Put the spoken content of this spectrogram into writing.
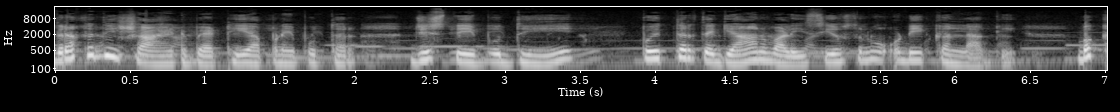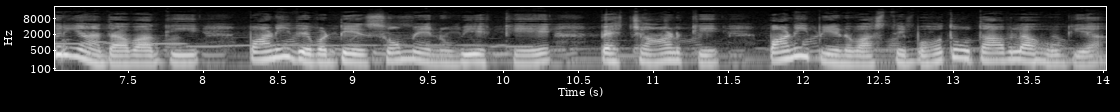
ਦਰਖਤ ਦੀ ਛਾਂ ਹੇਠ ਬੈਠੀ ਆਪਣੇ ਪੁੱਤਰ, ਜਿਸ ਦੀ ਬੁੱਧੀ ਪਵਿੱਤਰ ਤੇ ਗਿਆਨ ਵਾਲੀ ਸੀ ਉਸ ਨੂੰ ਉਡੀਕਣ ਲੱਗੀ। ਬੱਕਰੀਆਂ ਦਾ ਵਾਗੀ ਪਾਣੀ ਦੇ ਵੱਡੇ ਸੋਮੇ ਨੂੰ ਵੇਖ ਕੇ, ਪਹਿਚਾਣ ਕੇ ਪਾਣੀ ਪੀਣ ਵਾਸਤੇ ਬਹੁਤ ਉਤਾਵਲਾ ਹੋ ਗਿਆ।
